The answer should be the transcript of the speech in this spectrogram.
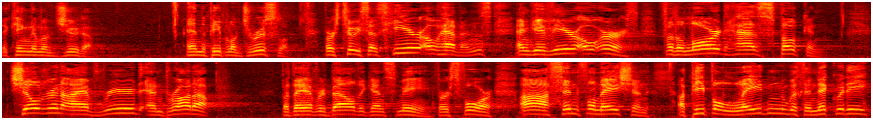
the kingdom of Judah and the people of Jerusalem. Verse 2, he says, Hear, O heavens, and give ear, O earth, for the Lord has spoken. Children I have reared and brought up, but they have rebelled against me. Verse 4 Ah, sinful nation, a people laden with iniquity,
